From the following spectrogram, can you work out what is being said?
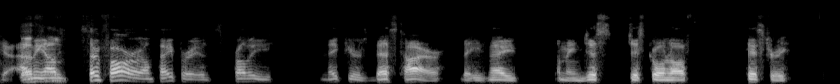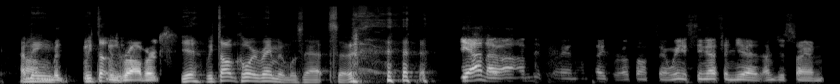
Yeah, I mean, Definitely. um, so far on paper, it's probably Napier's best hire that he's made. I mean, just just going off history. I um, mean, with, we with, thought with Roberts. yeah, we thought Corey Raymond was that. So Yeah, I know. I- I'm just saying on paper. That's what I'm saying. We ain't seen nothing yet. I'm just saying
